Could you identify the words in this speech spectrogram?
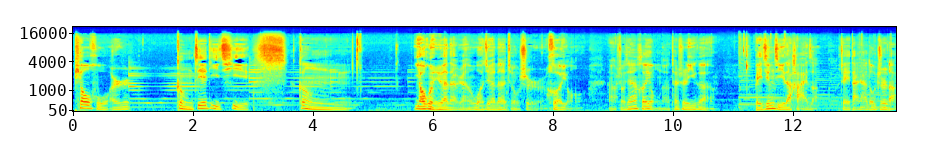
飘忽，而更接地气，更摇滚乐的人，我觉得就是何勇啊。首先，何勇呢，他是一个北京籍的孩子，这大家都知道。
